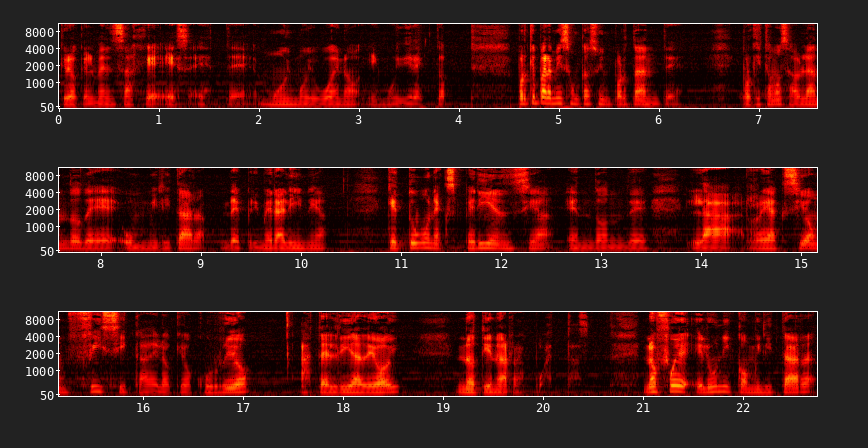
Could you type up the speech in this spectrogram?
creo que el mensaje es este, muy muy bueno y muy directo. Porque para mí es un caso importante, porque estamos hablando de un militar de primera línea que tuvo una experiencia en donde la reacción física de lo que ocurrió hasta el día de hoy no tiene respuestas. No fue el único militar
